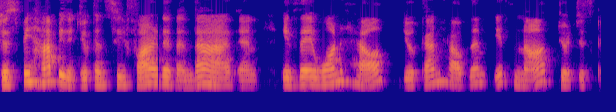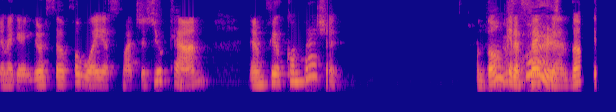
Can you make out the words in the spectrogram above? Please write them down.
Just be happy that you can see farther than that. And if they want help, you can help them. If not, you're just going to get yourself away as much as you can and feel compassion. Don't get affected. Don't get...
